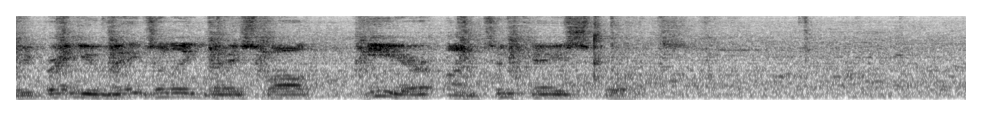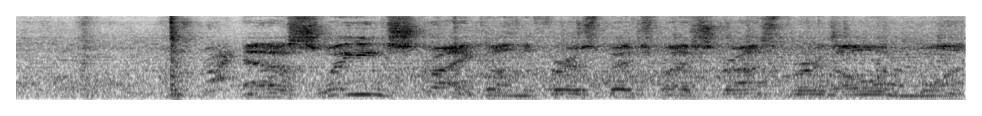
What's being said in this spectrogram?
We bring you Major League Baseball here on 2K Sports. And a swinging strike on the first pitch by Strasburg 0-1. Well,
